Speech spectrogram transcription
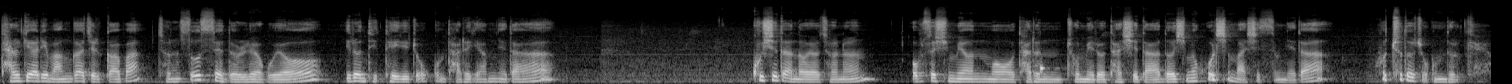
달걀이 망가질까봐 저는 소스에 넣으려고요. 이런 디테일이 조금 다르게 합니다. 굿이다 넣어요 저는. 없으시면 뭐 다른 조미료 다시다 넣으시면 훨씬 맛있습니다. 후추도 조금 넣을게요.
